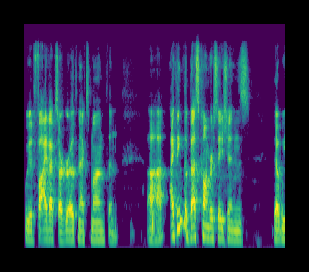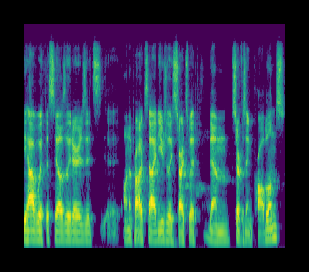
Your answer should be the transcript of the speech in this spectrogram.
we would 5x our growth next month and uh, i think the best conversations that we have with the sales leaders it's uh, on the product side usually starts with them surfacing problems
